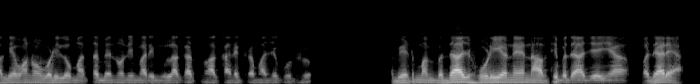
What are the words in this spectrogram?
આગેવાનો, વડીલો માતા બહેનોની મારી મુલાકાતનો આ કાર્યક્રમ આજે ગોઠવ્યો. બેટમાં બધા જ હોળી અને નાવથી બધા આજે અહીંયા પધાર્યા.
